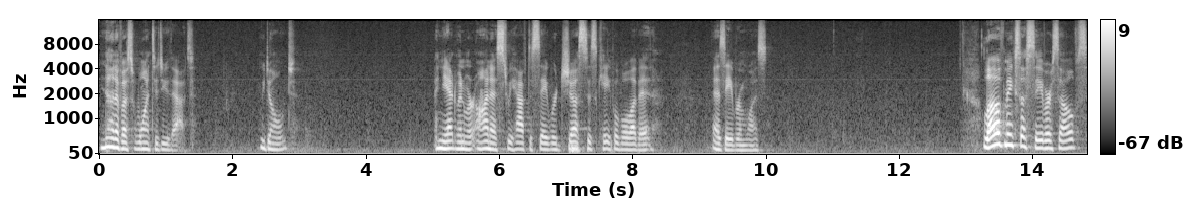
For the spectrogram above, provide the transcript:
None of us want to do that. We don't. And yet, when we're honest, we have to say we're just as capable of it as Abram was. Love makes us save ourselves,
